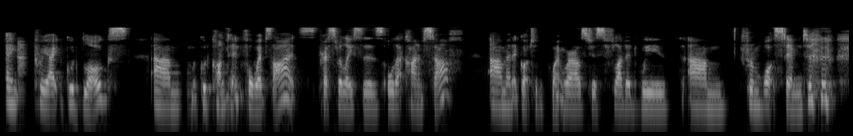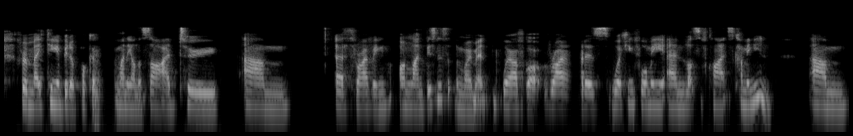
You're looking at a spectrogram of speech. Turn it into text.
and create good blogs, um, good content for websites, press releases, all that kind of stuff. Um, and it got to the point where I was just flooded with, um, from what stemmed from making a bit of pocket money on the side to, um, a thriving online business at the moment where I've got writers working for me and lots of clients coming in. Um,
